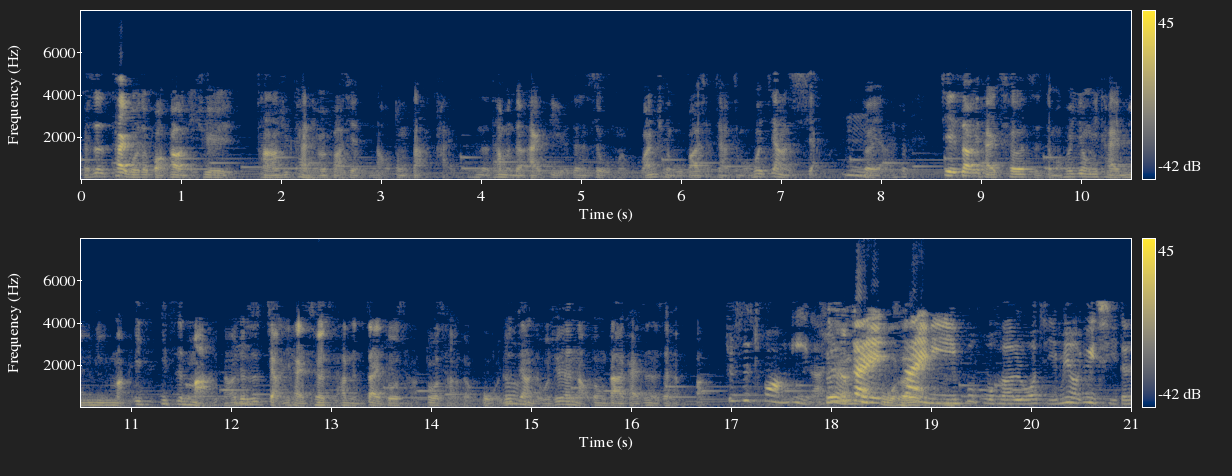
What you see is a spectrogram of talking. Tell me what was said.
可是泰国的广告，你去常常去看，你会发现脑洞大开，真的他们的 idea 真的是我们完全无法想象，怎么会这样想？嗯，对呀、就介绍一台车子，怎么会用一台迷你马，一一只马，然后就是讲一台车子它能载多长多长的货，就是这样子。我觉得脑洞大开，真的是很棒。就是创意啦，就虽然是在不符合在你不符合逻辑、没有预期的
